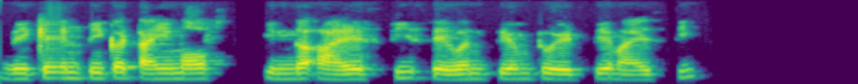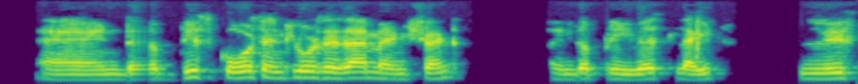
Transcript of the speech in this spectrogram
we can pick a time of in the IST 7 p.m. to 8 p.m. IST. And uh, this course includes, as I mentioned in the previous slides, list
